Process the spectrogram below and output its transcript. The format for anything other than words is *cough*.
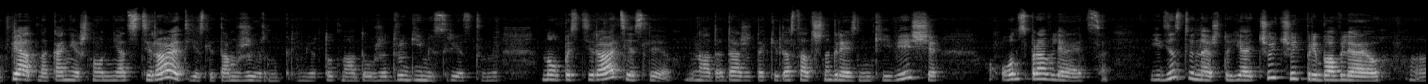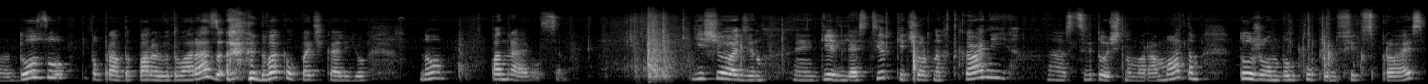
Пятна, конечно, он не отстирает, если там жир, например. Тут надо уже другими средствами. Но постирать, если надо даже такие достаточно грязненькие вещи, он справляется. Единственное, что я чуть-чуть прибавляю Э, дозу, ну, правда, порой в два раза, *laughs* два колпачка лью, но понравился. Еще один э, гель для стирки черных тканей э, с цветочным ароматом. Тоже он был куплен в фикс прайс.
